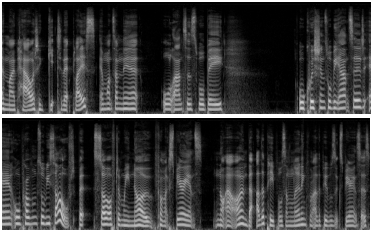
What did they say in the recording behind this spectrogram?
in my power to get to that place. And once I'm there all answers will be all questions will be answered and all problems will be solved. But so often we know from experience not our own but other people's and learning from other people's experiences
